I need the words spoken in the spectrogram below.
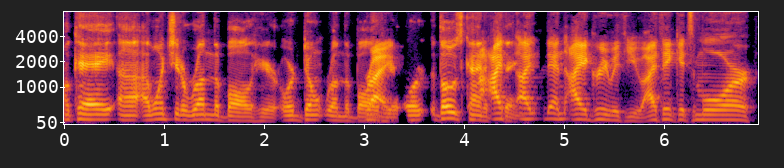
okay, uh, I want you to run the ball here, or don't run the ball right. here, or those kind of I, things. I, and I agree with you. I think it's more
